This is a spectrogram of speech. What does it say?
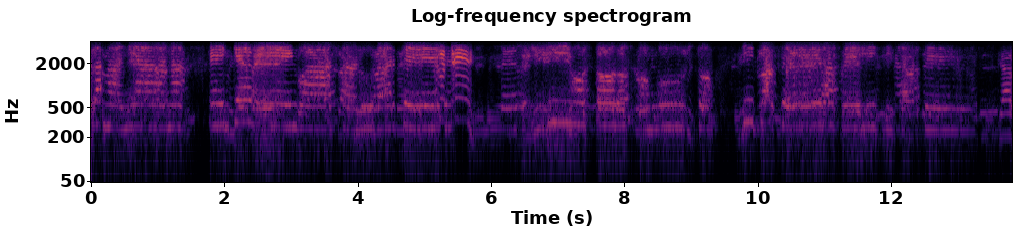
la mañana en que vengo a saludarte. Te seguimos todos con gusto y placer a felicitarte. Ya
